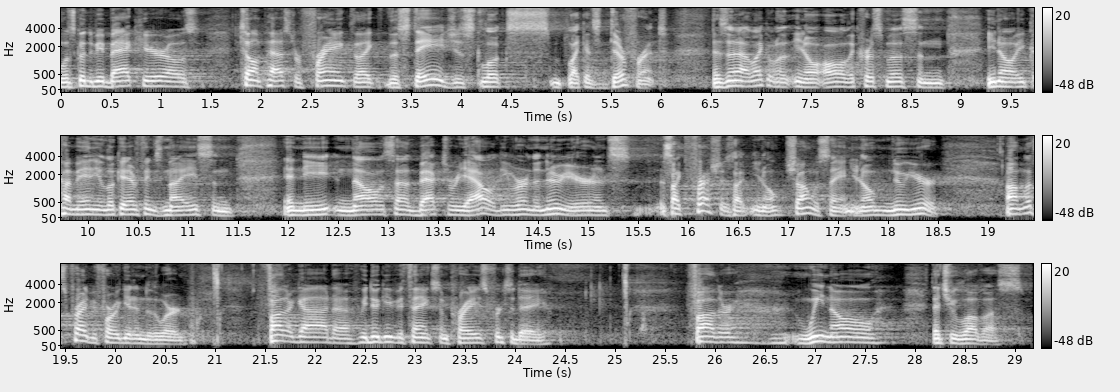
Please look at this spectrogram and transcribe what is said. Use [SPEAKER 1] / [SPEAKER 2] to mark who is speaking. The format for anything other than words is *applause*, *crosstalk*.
[SPEAKER 1] Well, it's good to be back here. I was telling Pastor Frank, like, the stage just looks like it's different. Isn't it? I like it when you know, all the Christmas and, you know, you come in, you look at everything's nice and, and neat, and now all of a sudden back to reality. We're in the new year, and it's, it's like fresh. It's like, you know, Sean was saying, you know, new year. Um, let's pray before we get into the word. Father God, uh, we do give you thanks and praise for today. Father, we know that you love us.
